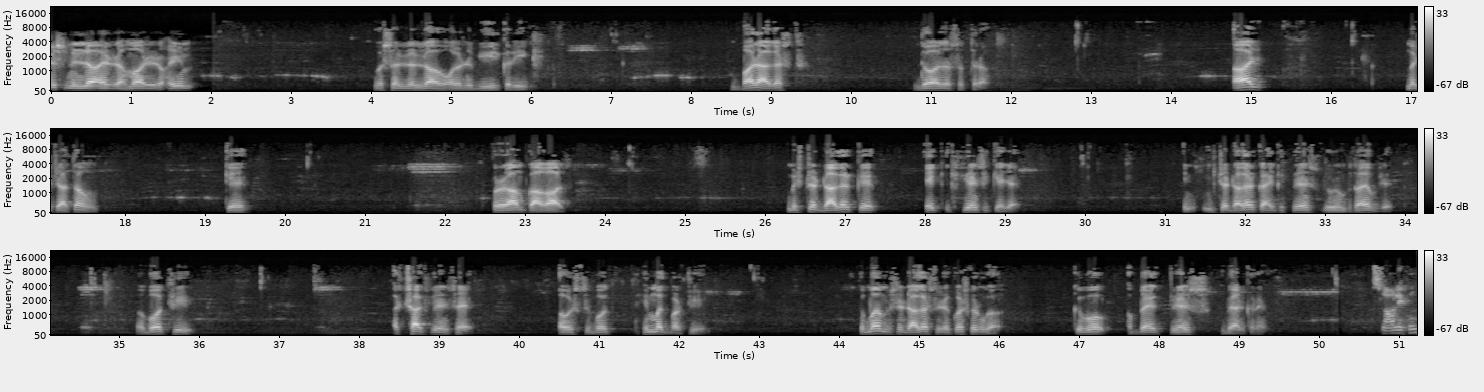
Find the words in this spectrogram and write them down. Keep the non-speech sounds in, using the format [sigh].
بسم اللہ الرحمن الرحیم وصلی اللہ علیہ نبی کریم بارہ اگست دو ہزار سترہ آج میں چاہتا ہوں کہ پروگرام کا آغاز مسٹر ڈاگر کے ایک ایکسپیرئنس کیا جائے مسٹر ڈاگر کا ایک ایکسپیرئنس جو انہوں نے بتایا مجھے بہت ہی اچھا ایکسپیرئنس ہے اور اس سے بہت ہمت بڑھتی ہے تو میں مسٹر ڈاگر سے ریکویسٹ کروں گا کہ وہ اپنا ایکسپیرئنس بیان کریں السلام علیکم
